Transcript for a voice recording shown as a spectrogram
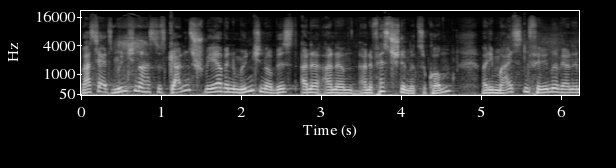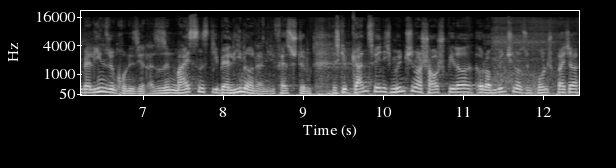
du hast ja als Münchner hast du es ganz schwer, wenn du Münchner bist, an eine, an eine, an eine Feststimme zu kommen, weil die meisten Filme werden in Berlin synchronisiert. Also sind meistens die Berliner dann die Feststimmen. Es gibt ganz wenig Münchner Schauspieler oder Münchner Synchronsprecher,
